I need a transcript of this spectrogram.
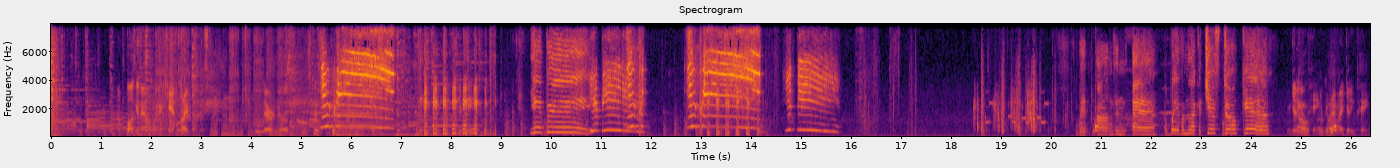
I'm bugging out. Like I can't type on this thing. There it goes. Yippee! With arms in the air, I wave them like I just don't care. I'm getting Oh, a ping. God. Why am I getting pinged?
